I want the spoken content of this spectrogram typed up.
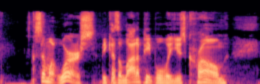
somewhat worse because a lot of people will use Chrome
